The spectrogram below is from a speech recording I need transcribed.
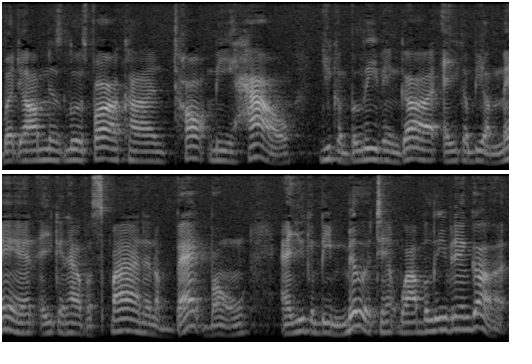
But the Almonus Louis Farrakhan taught me how you can believe in God and you can be a man and you can have a spine and a backbone and you can be militant while believing in God.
